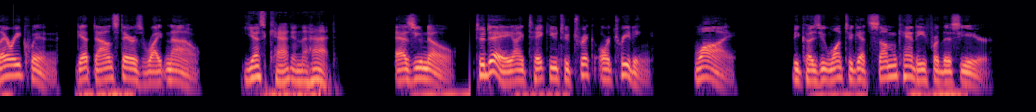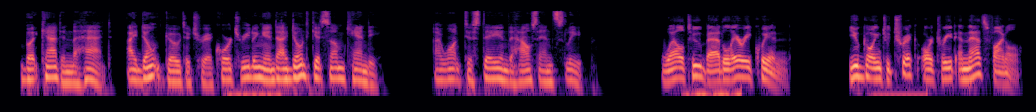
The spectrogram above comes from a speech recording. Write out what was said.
Larry Quinn, get downstairs right now. Yes, Cat in the Hat. As you know, today I take you to trick or treating. Why? Because you want to get some candy for this year. But Cat in the Hat, I don't go to trick or treating and I don't get some candy. I want to stay in the house and sleep. Well too bad Larry Quinn. You going to trick or treat and that's final.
